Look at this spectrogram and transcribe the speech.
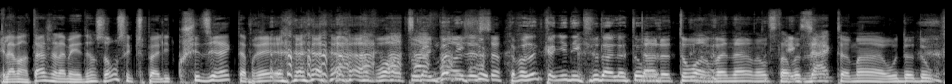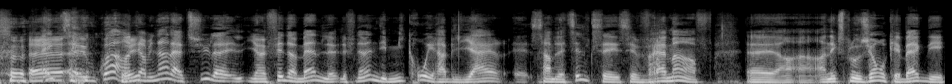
Et l'avantage à la maison, c'est que tu peux aller te coucher direct après avoir tout tu pas ça. T'as pas besoin de cogner des clous dans l'auto. Dans l'auto en revenant, non, tu t'en vas directement au dodo. Euh, hey, savez-vous quoi? En oui. terminant là-dessus, là, il y a un phénomène, le, le phénomène des micro-érablières, euh, semble-t-il que c'est vraiment euh, en, en, explosion au Québec, des,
